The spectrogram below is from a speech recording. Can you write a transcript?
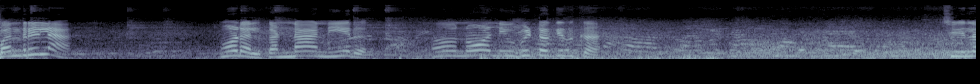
ಬಂದ್ರಿಲ್ಲ? ನೋಡಲ್, ಕಂಡ ನೀರು. ಹ್ಞೂ, ನೋಡಿ ನೀವು ಬಿಟ್ಟು ಹೋಗಿದ್ಕ. ಚೀಲ,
